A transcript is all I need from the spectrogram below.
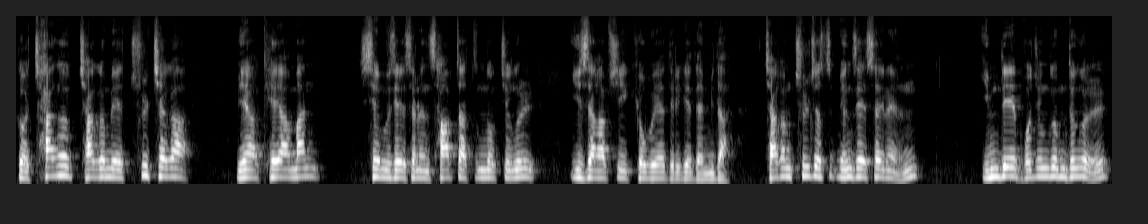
그 창업 자금의 출처가 명확해야만 세무서에서는 사업자 등록증을 이상 없이 교부해 드리게 됩니다. 자금 출처 명세서에는 임대 보증금 등을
